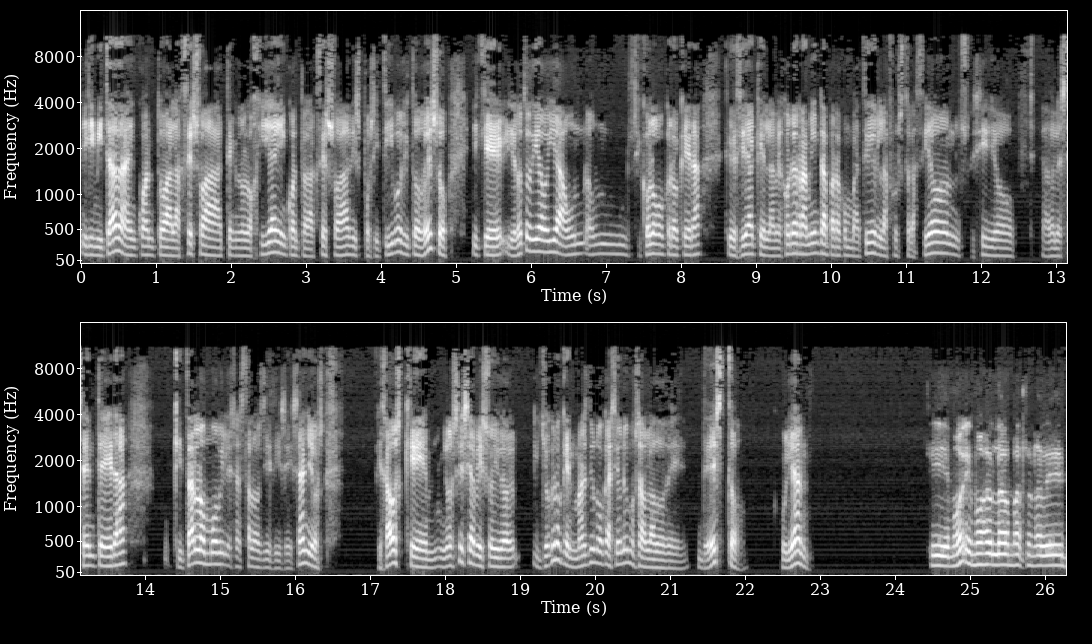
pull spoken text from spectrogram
limitada en cuanto al acceso a tecnología y en cuanto al acceso a dispositivos y todo eso. Y que y el otro día oía a un, a un psicólogo, creo que era, que decía que la mejor herramienta para combatir la frustración, el suicidio adolescente era quitar los móviles hasta los 16 años. Fijaos que, no sé si habéis oído, yo creo que en más de una ocasión hemos hablado de, de esto. Julián. Sí, hemos, hablado más de una vez,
